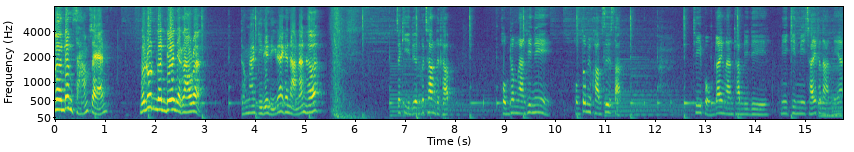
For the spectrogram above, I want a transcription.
เงินตั้งสามแสนมนุษย์เงินเดือนอย่างเราน่ะทำงานกี่เดือนถึงได้ขนาดนั้นเหรอ จะกี่เดือนก็ช่างเถอะครับ ผมทำงานที่นี่ ผมต้องมีความซื่อสัตย์ที่ผมได้งานทำดีๆ มีกินมีใช้ขนาดเนี้ย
